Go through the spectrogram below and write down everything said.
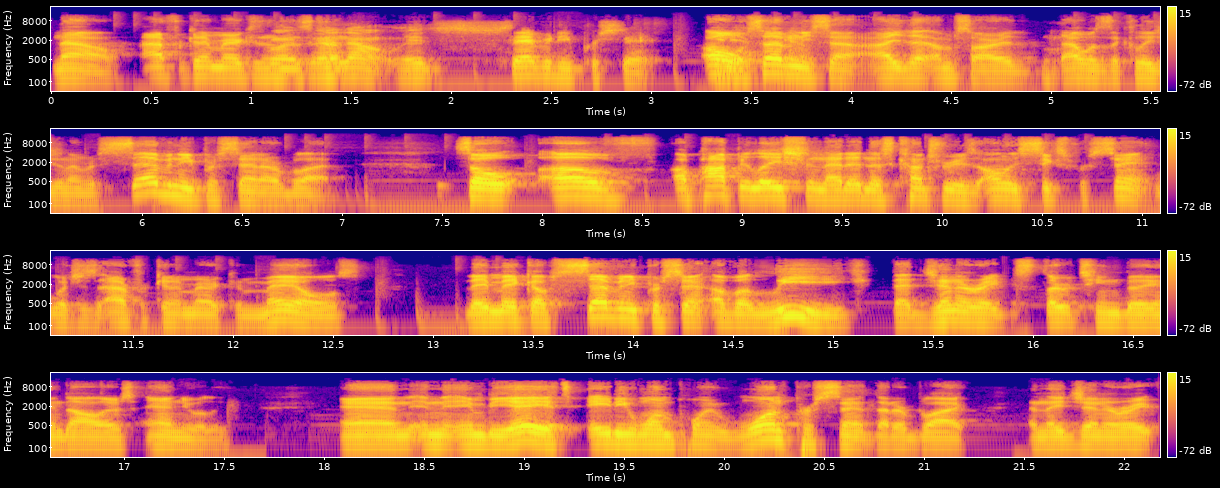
Now, African Americans in this country. No, it's 70%. Oh, 70 cent. I, I'm sorry. That was the collegiate number. 70% are black. So, of a population that in this country is only 6%, which is African American males, they make up 70% of a league that generates $13 billion annually. And in the NBA, it's 81.1% that are black, and they generate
